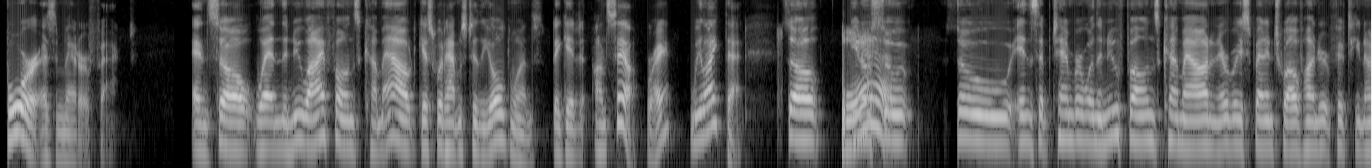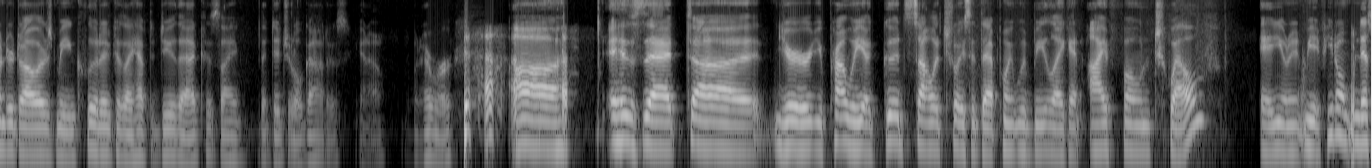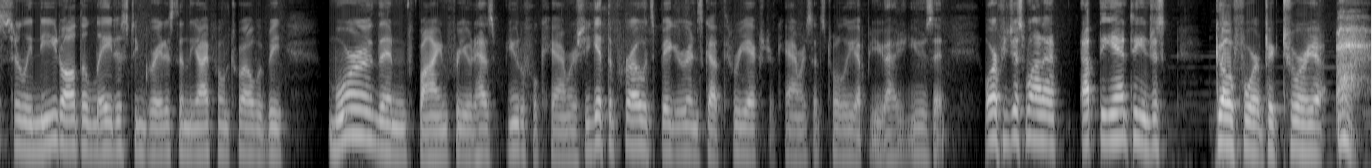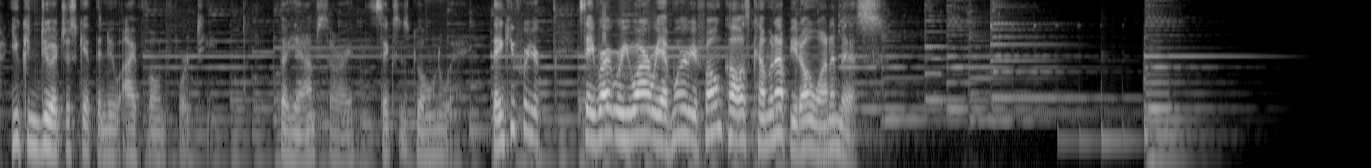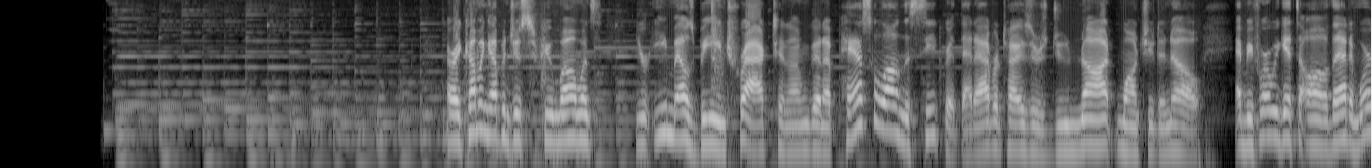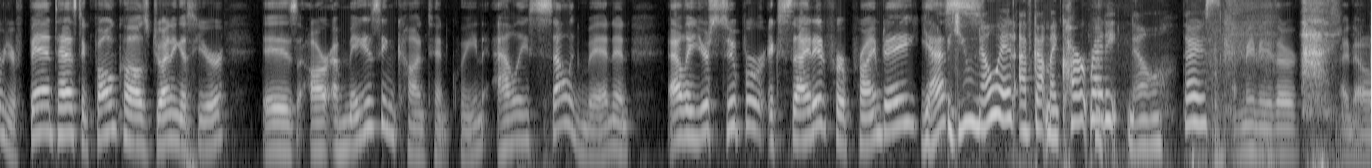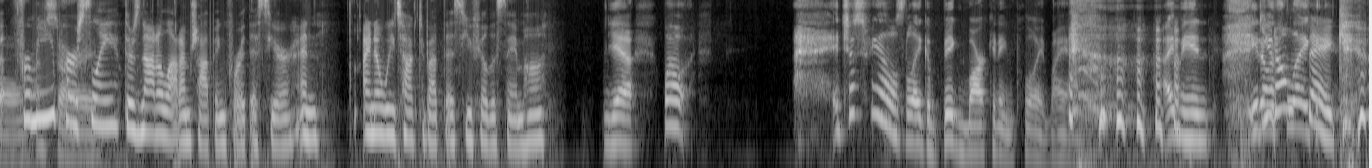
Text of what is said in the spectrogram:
four, as a matter of fact. And so when the new iPhones come out, guess what happens to the old ones? They get on sale, right? We like that. So, yeah. you know, so so in September, when the new phones come out and everybody's spending twelve hundred, fifteen hundred dollars, me included, because I have to do that because I the digital goddess, you know, whatever. uh, is that uh, you're you probably a good solid choice at that point would be like an iPhone 12. And you know, if you don't necessarily need all the latest and greatest, then the iPhone 12 would be more than fine for you. It has beautiful cameras. You get the Pro, it's bigger and it's got three extra cameras. That's totally up to you how you use it. Or if you just want to up the ante and just Go for it, Victoria. Ah, you can do it. Just get the new iPhone 14. So yeah, I'm sorry. Six is going away. Thank you for your stay right where you are. We have more of your phone calls coming up you don't want to miss. All right, coming up in just a few moments, your email's being tracked, and I'm going to pass along the secret that advertisers do not want you to know. And before we get to all of that and more of your fantastic phone calls, joining us here is our amazing content queen, Allie Seligman. And Allie, you're super excited for Prime Day? Yes? You know it. I've got my cart ready. No, there's. Me neither. I know. Uh, for me personally, there's not a lot I'm shopping for this year. And I know we talked about this. You feel the same, huh? Yeah. Well, it just feels like a big marketing ploy by I mean, you know, you it's don't like say.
